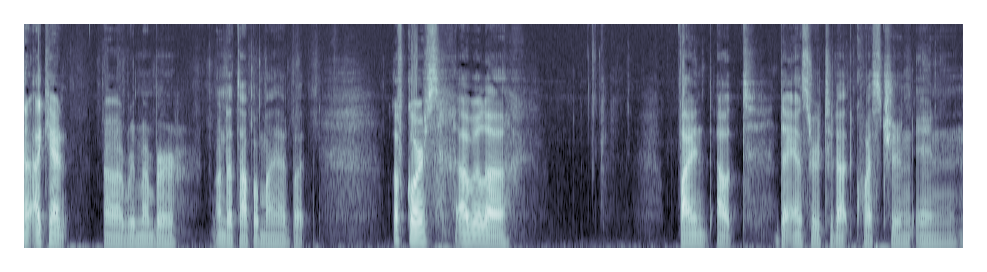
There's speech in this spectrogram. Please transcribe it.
I, I can't uh, remember on the top of my head. But of course, I will. Uh, find out the answer to that question in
